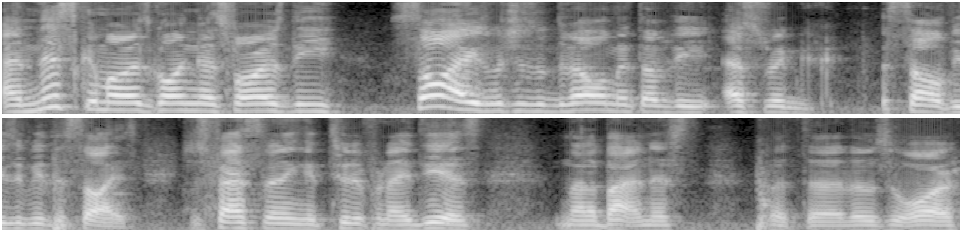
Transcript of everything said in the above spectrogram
And this Gemara is going as far as the size, which is the development of the esrog itself vis-a-vis the size. Just fascinating. Two different ideas. I'm not a botanist, but uh, those who are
